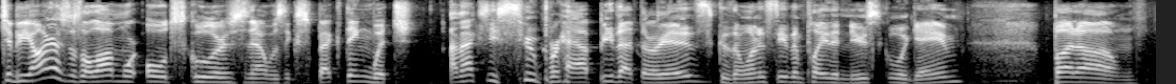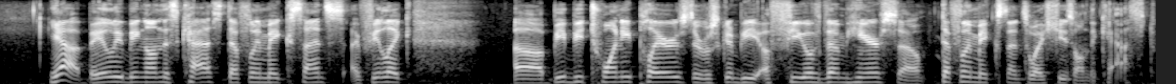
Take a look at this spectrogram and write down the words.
to be honest, there's a lot more old schoolers than I was expecting, which I'm actually super happy that there is because I want to see them play the new school game. But um, yeah, Bayleigh being on this cast definitely makes sense. I feel like uh, BB20 players, there was going to be a few of them here, so definitely makes sense why she's on the cast.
